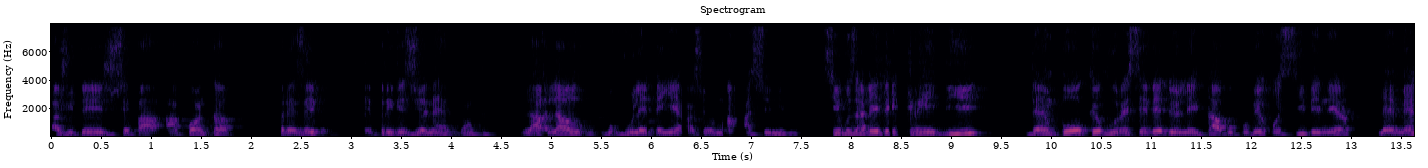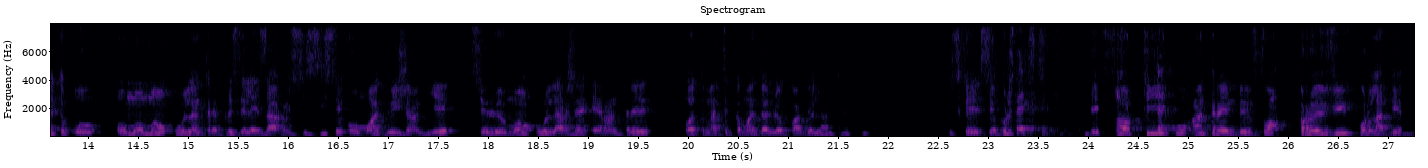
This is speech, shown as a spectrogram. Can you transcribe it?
ajouter, je sais pas, à compte prévisionnel. Donc, là, là vous, vous les payez en ce moment à ce niveau. Si vous avez des crédits d'impôts que vous recevez de l'État, vous pouvez aussi venir les mettre au, moment où l'entreprise les a reçus. Si c'est au mois de janvier, c'est le moment où l'argent est rentré automatiquement dans le compte de l'entreprise. Puisque c'est pour des sorties ou entrées de fonds prévues pour la période.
